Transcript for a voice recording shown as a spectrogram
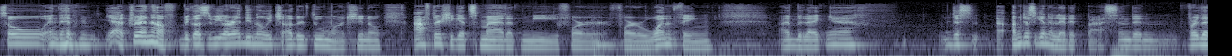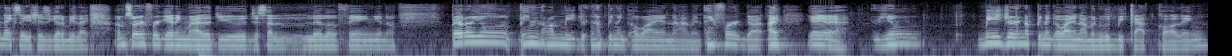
So and then yeah, true enough because we already know each other too much. You know, after she gets mad at me for for one thing, I'd be like, yeah. Just I'm just gonna let it pass, and then for the next day she's gonna be like, "I'm sorry for getting mad at you, just a little thing, you know." Pero yung pinaka major na pinag-awayan namin, I forgot. Ay, yeah, yeah, yeah. Yung major na pinag-awayan namin would be catcalling.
